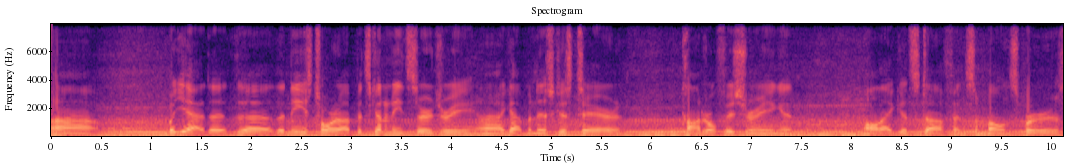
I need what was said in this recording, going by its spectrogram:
Uh, but yeah, the, the the knee's tore up. It's gonna need surgery. Uh, I got meniscus tear and chondral fissuring and all that good stuff, and some bone spurs.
